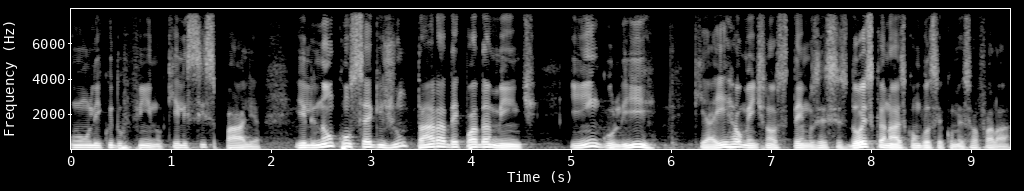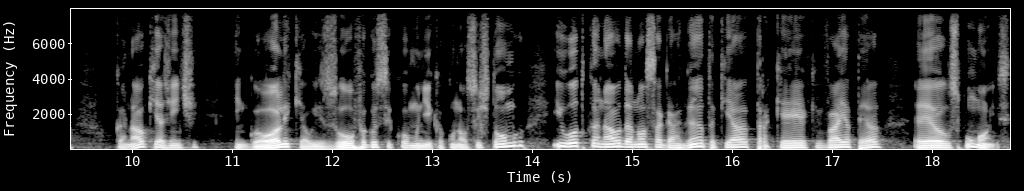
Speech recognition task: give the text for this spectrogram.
um líquido fino, que ele se espalha. E ele não consegue juntar adequadamente e engolir, que aí realmente nós temos esses dois canais, como você começou a falar. O canal que a gente engole, que é o esôfago, se comunica com o nosso estômago, e o outro canal da nossa garganta, que é a traqueia, que vai até é, os pulmões.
